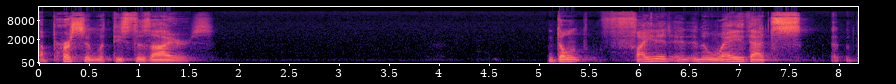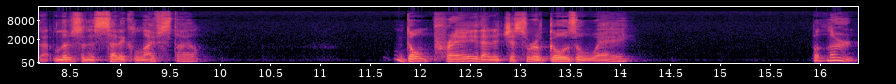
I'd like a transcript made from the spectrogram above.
a person with these desires. Don't fight it in, in a way that's, that lives an ascetic lifestyle. Don't pray that it just sort of goes away, but learn.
